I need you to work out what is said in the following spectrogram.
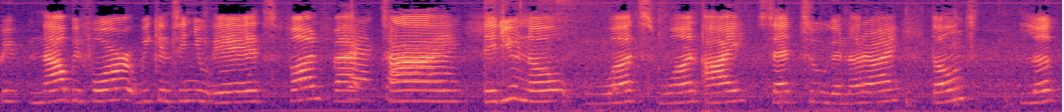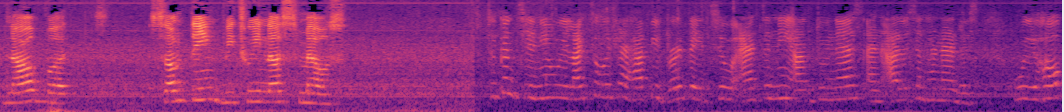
Be- now, before we continue, it's fun fact Fact time. time. Did you know what one eye said to the other eye? Don't look now, but something between us smells. To continue, we'd like to wish a happy birthday to Anthony Antunes and Alison Hernandez. We hope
